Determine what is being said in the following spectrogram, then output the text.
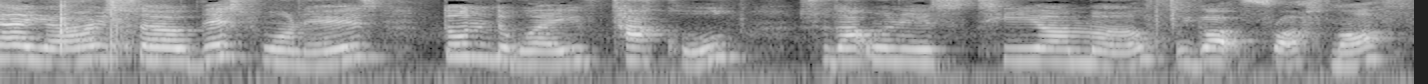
Okay, guys. So this one is Thunderwave tackle. So that one is TMO. We got Frostmoth. All of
